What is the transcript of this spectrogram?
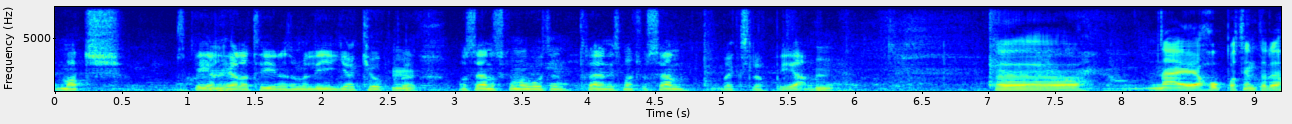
matchspel hela tiden som en liga, cup Mm. och sen ska man gå till en träningsmatch och sen växla upp igen. Eh, nej, jag hoppas inte det.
